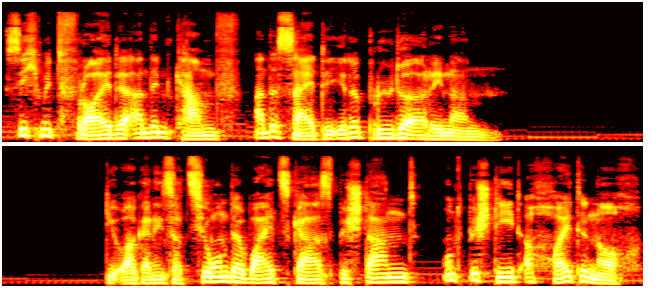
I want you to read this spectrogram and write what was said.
sich mit Freude an den Kampf an der Seite ihrer Brüder erinnern. Die Organisation der White Scars bestand und besteht auch heute noch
